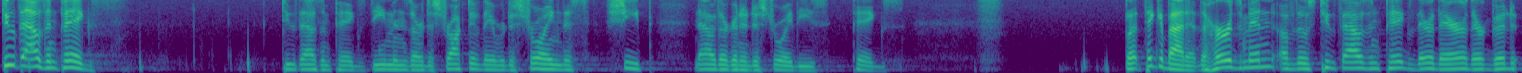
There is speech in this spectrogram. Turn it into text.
2,000 pigs. 2,000 pigs. Demons are destructive. They were destroying this sheep. Now they're going to destroy these pigs. But think about it. The herdsmen of those 2,000 pigs, they're there. They're good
